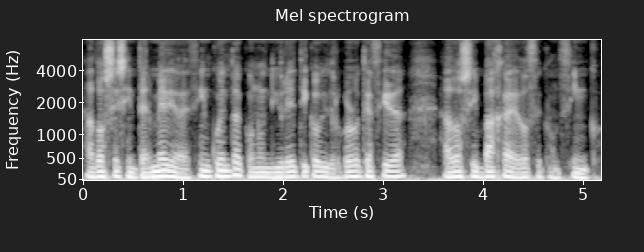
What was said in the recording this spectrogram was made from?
a dosis intermedia de 50 con un diurético hidroclorotiacida a dosis baja de 12,5.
